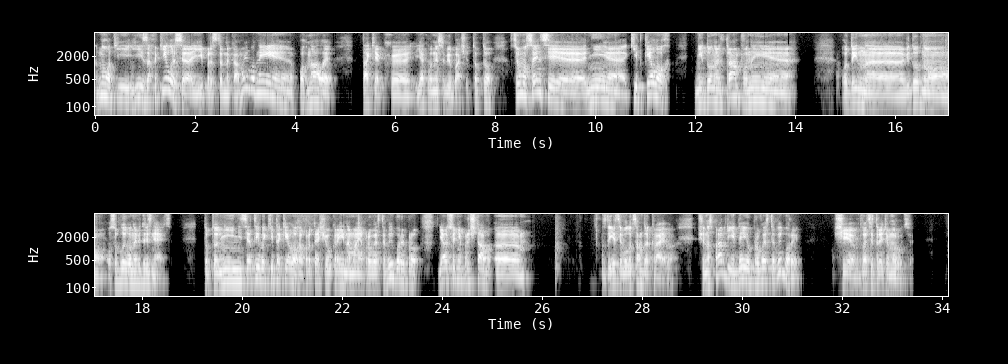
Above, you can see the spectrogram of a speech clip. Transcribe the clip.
ну от їй, їй захотілося її представникам, і вони погнали так, як, е, як вони собі бачать. Тобто, в цьому сенсі е, ні Кіт Келох, ні Дональд Трамп вони один е, від одного особливо не відрізняються. Тобто, ні ініціатива Кіта Келога про те, що Україна має провести вибори. Про я от сьогодні прочитав, е, здається, в Олександра Краєва, що насправді ідею провести вибори ще в 23-му році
